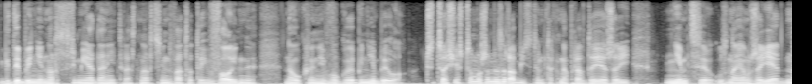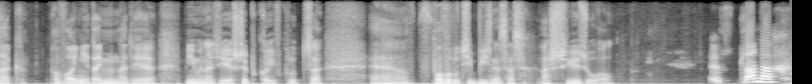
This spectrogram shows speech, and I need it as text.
gdyby nie Nord Stream 1 i teraz teraz Nord Stream 2, to tej wojny na Ukrainie w ogóle by nie było. Czy coś jeszcze możemy zrobić z tym tak naprawdę, jeżeli Niemcy uznają, że jednak po wojnie, dajmy nadzieję, miejmy nadzieję szybko i wkrótce e, powróci biznes as, as usual? W planach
